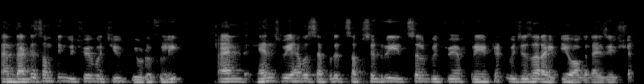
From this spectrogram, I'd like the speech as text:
And that is something which we have achieved beautifully and hence we have a separate subsidiary itself which we have created which is our IT organization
